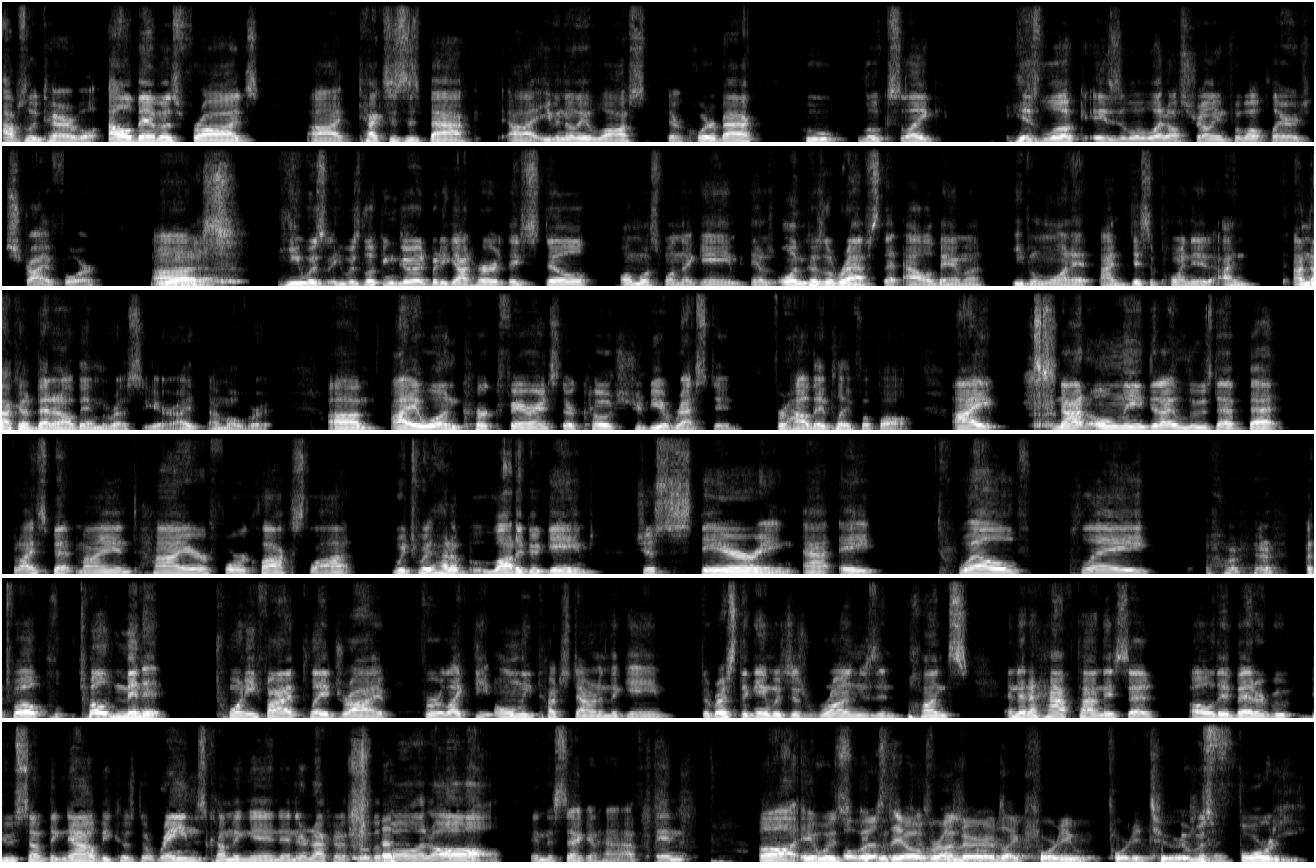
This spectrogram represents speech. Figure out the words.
Absolutely terrible. Alabama's frauds. Uh, Texas is back, uh, even though they lost their quarterback, who looks like his look is what Australian football players strive for. Um, yes, he was he was looking good, but he got hurt. They still almost won the game. It was only because of the refs that Alabama even won it. I'm disappointed. I'm I'm not going to bet on Alabama the rest of the year. I, I'm over it. Um, Iowa and Kirk Ferentz, their coach, should be arrested for how they play football. I not only did I lose that bet, but I spent my entire four o'clock slot, which we had a lot of good games, just staring at a 12 play, a 12, 12 minute, 25 play drive for like the only touchdown in the game. The rest of the game was just runs and punts. And then at halftime, they said, oh, they better do something now because the rain's coming in and they're not going to throw the ball at all in the second half. And uh, it was. What was, was the over under? Like 40, 42 It was 40.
